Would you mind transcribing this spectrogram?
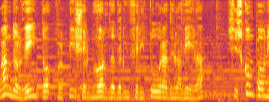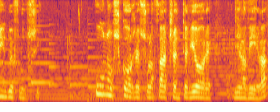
Quando il vento colpisce il bordo dell'inferitura della vela, si scompone in due flussi. Uno scorre sulla faccia anteriore della vela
